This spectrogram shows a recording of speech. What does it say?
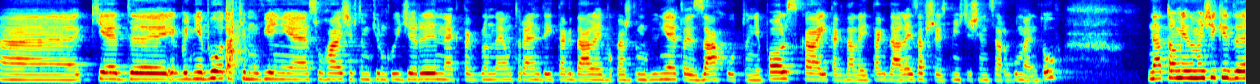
e, kiedy jakby nie było takie mówienie, słuchajcie, w tym kierunku idzie rynek, tak wyglądają trendy i tak dalej, bo każdy mówił, nie, to jest Zachód, to nie Polska i tak dalej, i tak dalej. Zawsze jest 5 tysięcy argumentów. Natomiast w momencie, kiedy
